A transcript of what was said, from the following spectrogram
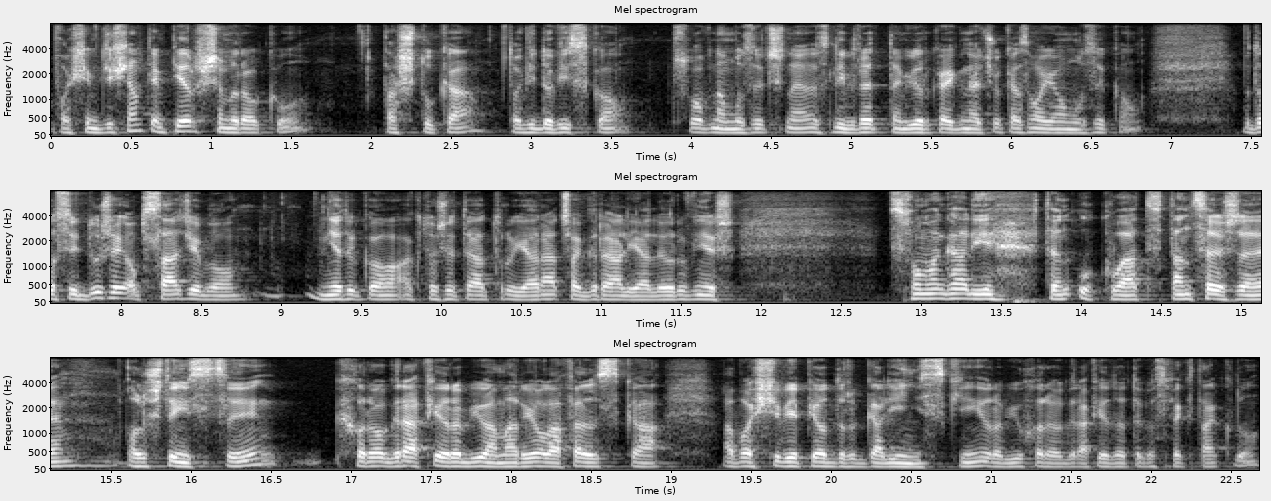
W 1981 roku ta sztuka, to widowisko słowno-muzyczne z librettem Jurka Ignaciuka, z moją muzyką, w dosyć dużej obsadzie, bo nie tylko aktorzy teatru Jaracza grali, ale również wspomagali ten układ tancerze olsztyńscy. Choreografię robiła Mariola Felska, a właściwie Piotr Galiński robił choreografię do tego spektaklu.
